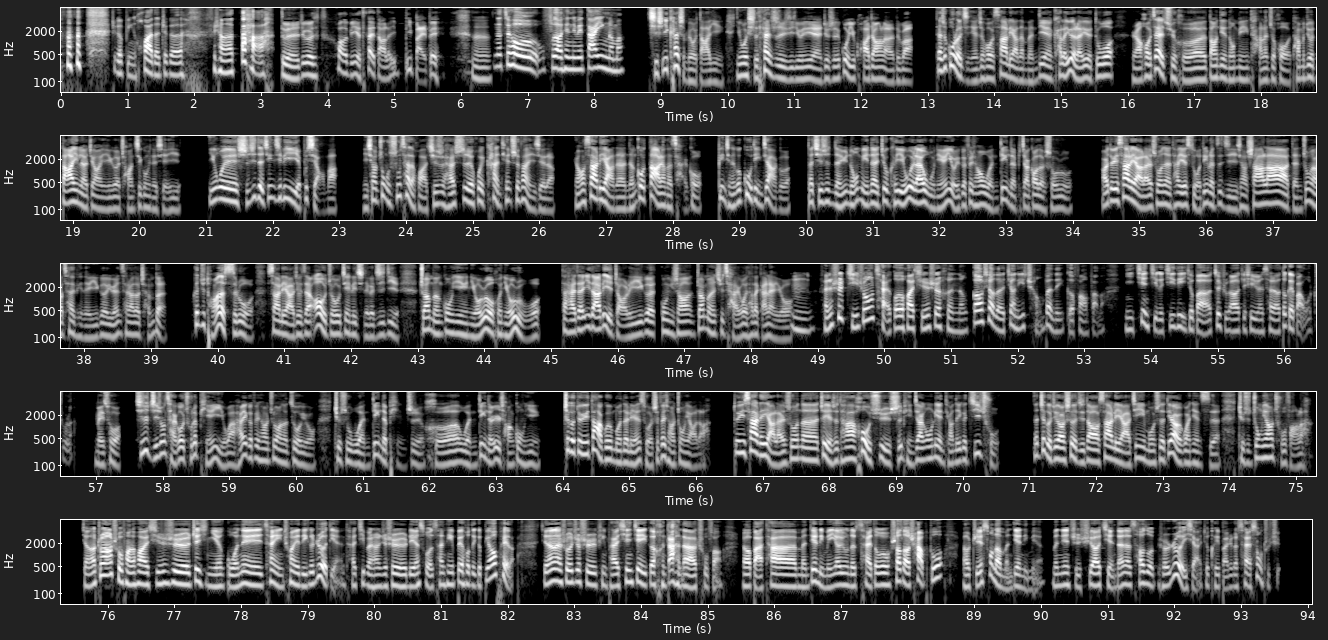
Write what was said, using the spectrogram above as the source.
这个饼画的这个 非常的大。对，这个画的饼也太大了，一一百倍。嗯。那最后辅导线那边答应了吗？其实一开始没有答应，因为实在是有一点就是过于夸张了，对吧？但是过了几年之后，萨利亚的门店开了越来越多，然后再去和当地的农民谈了之后，他们就答应了这样一个长期供应的协议。因为实际的经济利益也不小嘛，你像种蔬菜的话，其实还是会看天吃饭一些的。然后萨利亚呢，能够大量的采购，并且能够固定价格，那其实等于农民呢就可以未来五年有一个非常稳定的、比较高的收入。而对于萨利亚来说呢，他也锁定了自己像沙拉啊等重要菜品的一个原材料的成本。根据同样的思路，萨利亚就在澳洲建立起了个基地，专门供应牛肉和牛乳。他还在意大利找了一个供应商，专门去采购他的橄榄油。嗯，反正是集中采购的话，其实是很能高效的降低成本的一个方法嘛。你建几个基地，就把最主要这些原材料都给把握住了。没错，其实集中采购除了便宜以外，还有一个非常重要的作用，就是稳定的品质和稳定的日常供应。这个对于大规模的连锁是非常重要的。对于萨莉亚来说呢，这也是它后续食品加工链条的一个基础。那这个就要涉及到萨利亚经营模式的第二个关键词，就是中央厨房了。讲到中央厨房的话，其实是这几年国内餐饮创业的一个热点，它基本上就是连锁餐厅背后的一个标配了。简单来说，就是品牌先建一个很大很大的厨房，然后把它门店里面要用的菜都烧到差不多，然后直接送到门店里面，门店只需要简单的操作，比如说热一下，就可以把这个菜送出去。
